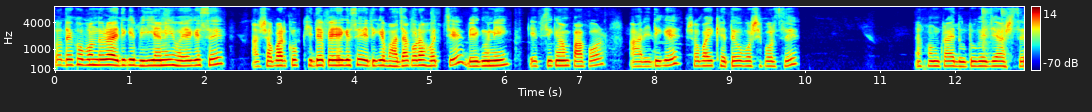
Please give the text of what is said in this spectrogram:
তো দেখো বন্ধুরা এদিকে বিরিয়ানি হয়ে গেছে আর সবার খুব খিদে পেয়ে গেছে। এদিকে ভাজা করা হচ্ছে বেগুনি ক্যাপসিকাম পাপড় আর এদিকে সবাই খেতেও বসে পড়ছে। এখন প্রায় দুটো বেজে আসছে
